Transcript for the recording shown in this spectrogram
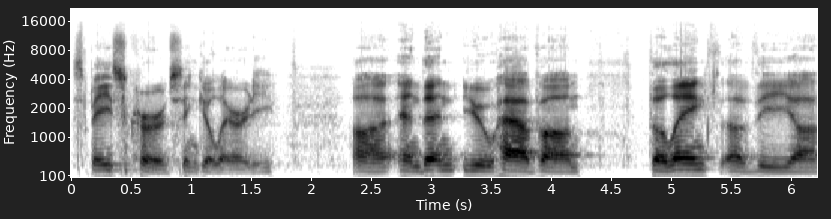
space curve singularity. Uh, and then you have um, the length of the uh,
